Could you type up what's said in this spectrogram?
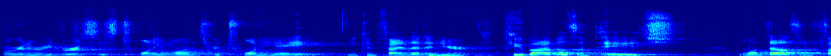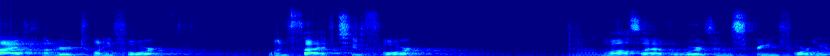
We're going to read verses 21 through 28. You can find that in your Pew Bibles on page 1524, 1524. Um, we'll also have the words on the screen for you.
